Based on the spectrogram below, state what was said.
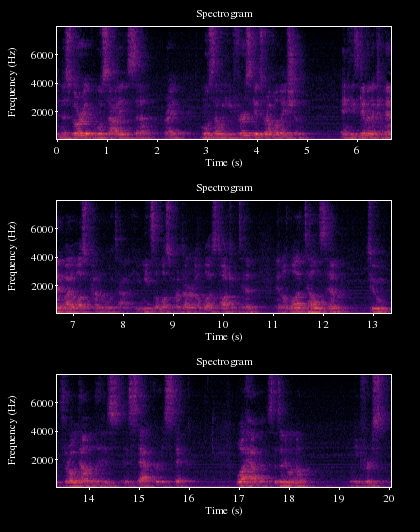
In the story of Musa alayhi salam, right? Musa, when he first gets revelation, and he's given a command by Allah subhanahu wa ta'ala. He meets Allah subhanahu wa ta'ala, Allah is talking to him, and Allah tells him to throw down his, his staff or his stick. What happens? Does anyone know? When he first,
